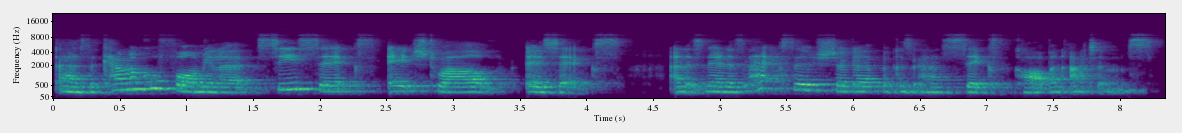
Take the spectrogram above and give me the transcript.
that has the chemical formula C6H12O6 and it's known as a hexose sugar because it has six carbon atoms.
